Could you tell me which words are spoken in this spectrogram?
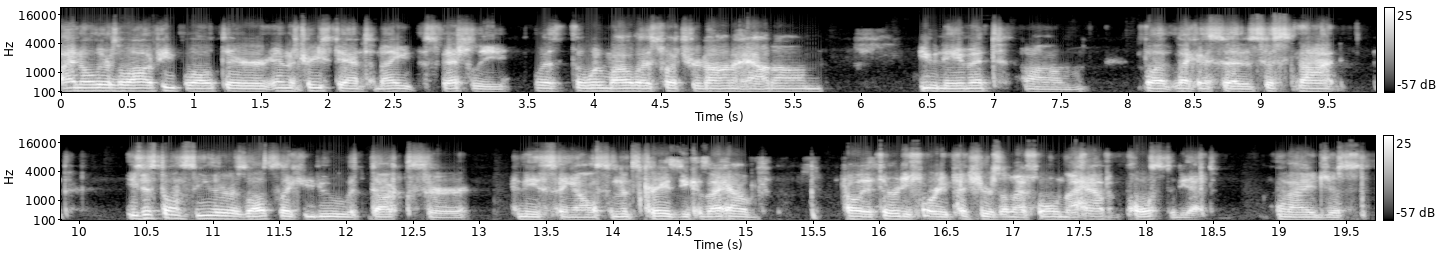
I know there's a lot of people out there in the tree stand tonight, especially with the Wynn Wildlife sweatshirt on, a hat on, you name it. Um, but like I said, it's just not you just don't see the results like you do with ducks or anything else. And it's crazy because I have probably 30, 40 pictures on my phone that I haven't posted yet. And I just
